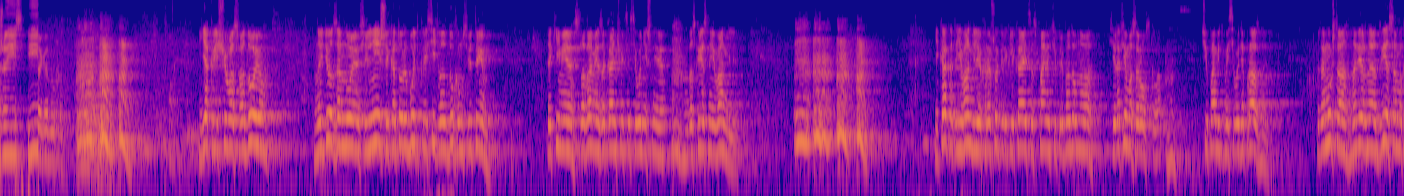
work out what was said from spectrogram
же и спи. Я крещу вас водою, но идет за мною сильнейший, который будет крестить вас Духом Святым. Такими словами заканчивается сегодняшнее воскресное Евангелие. И как это Евангелие хорошо перекликается с памятью преподобного Серафима Саровского, чью память мы сегодня празднуем. Потому что, наверное, две самых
